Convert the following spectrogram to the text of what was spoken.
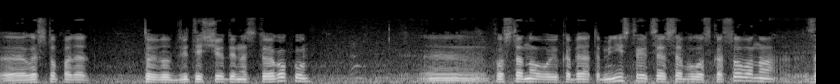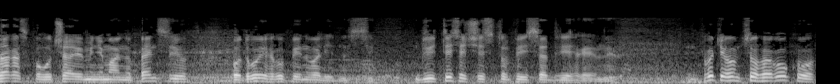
е, листопада 2011 року е, постановою Кабінету міністрів це все було скасовано. Зараз получаю мінімальну пенсію по другій групі інвалідності 2152 гривни. Протягом цього року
